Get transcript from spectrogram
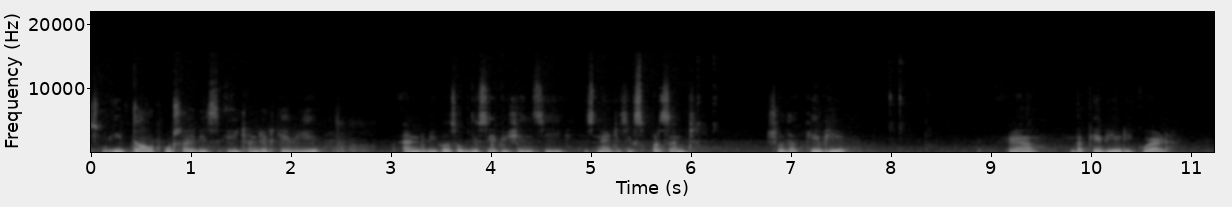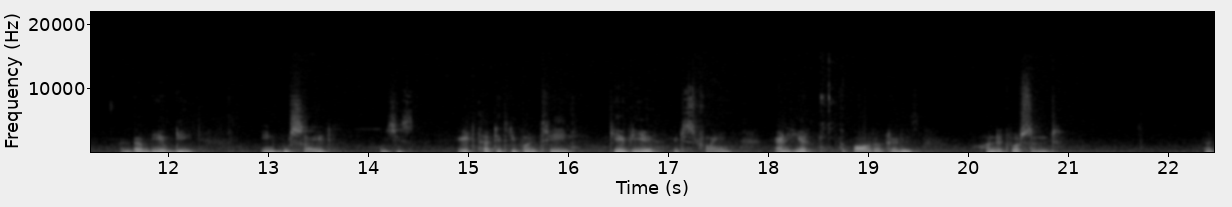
So if the output side is 800 kva and because of this efficiency is 96 percent so the kva the kva required at the VFD input side which is 833.3 kva it is drawing and here the power factor is 100 percent. At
